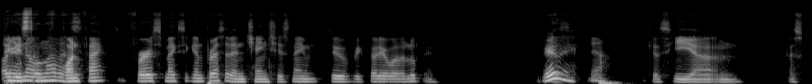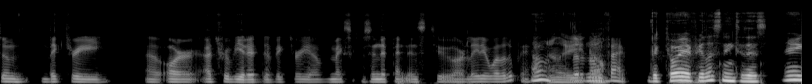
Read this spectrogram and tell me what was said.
Oh, you know, fun fact: first Mexican president changed his name to Victoria Guadalupe. Because- Really? Yeah, because he um assumed victory uh, or attributed the victory of Mexico's independence to Our Lady of Guadalupe. Oh, Oh, Little known fact. Victoria, if you're listening to this, there you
